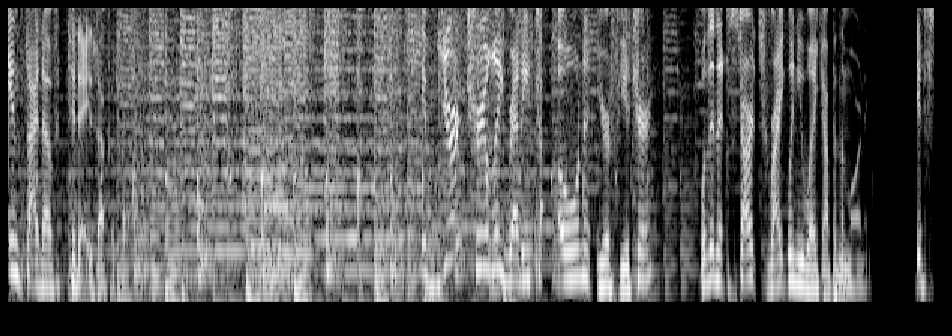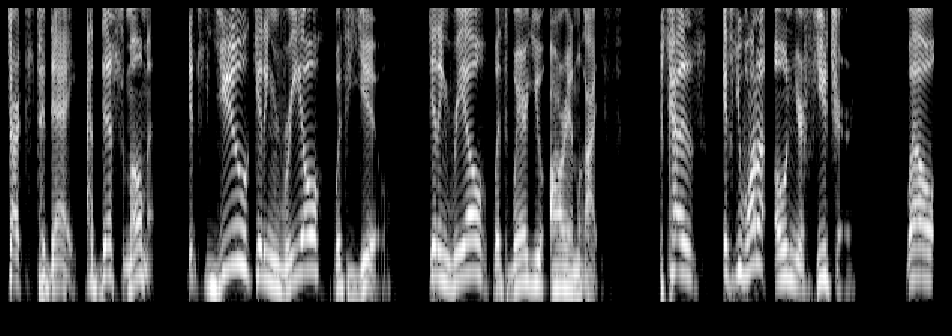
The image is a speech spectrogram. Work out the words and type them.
inside of today's episode. If you're truly ready to own your future, well, then it starts right when you wake up in the morning. It starts today, at this moment. It's you getting real with you, getting real with where you are in life. Because if you want to own your future, well,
